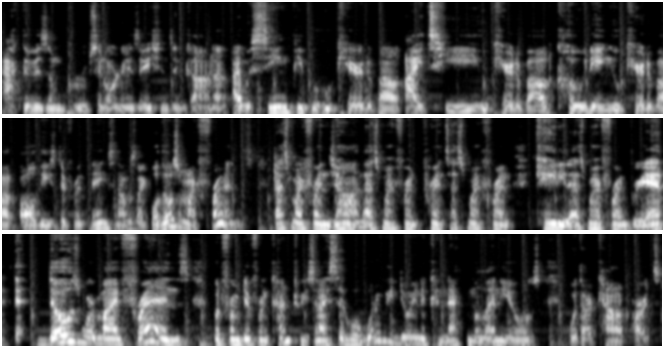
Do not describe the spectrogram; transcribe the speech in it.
activism groups and organizations in Ghana. I was seeing people who cared about IT, who cared about coding, who cared about all these different things. And I was like, well, those are my friends. That's my friend John. That's my friend Prince. That's my friend Katie. That's my friend Brienne. Those were my friends, but from different countries. And I said, well, what are we doing to connect millennials with our counterparts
